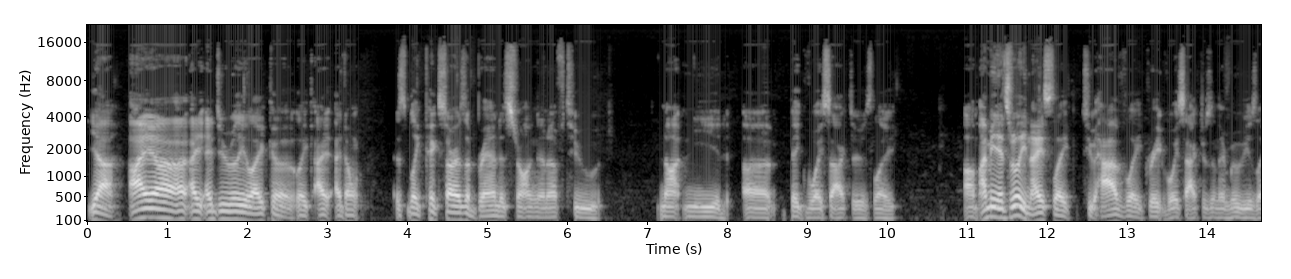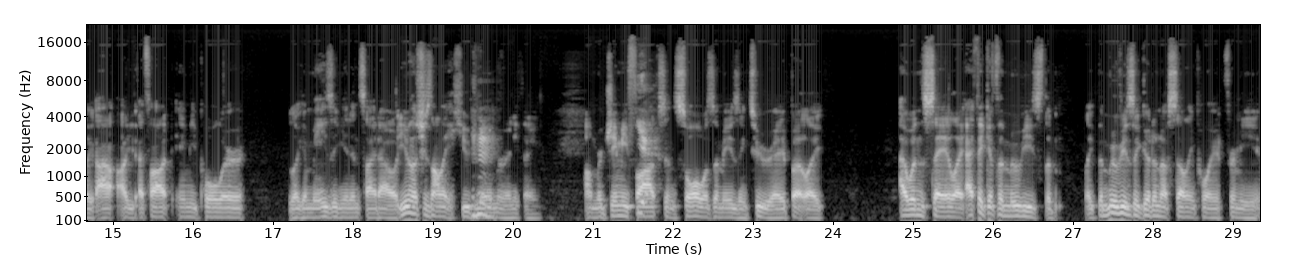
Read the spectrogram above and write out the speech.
Yeah, I, uh, I I do really like uh, like I, I don't like Pixar as a brand is strong enough to not need uh big voice actors like um I mean it's really nice like to have like great voice actors in their movies. Like I I, I thought Amy Poehler was like amazing in Inside Out even though she's not like a huge Mhm. name or anything. Um or Jamie Foxx in Soul was amazing too right? But like I wouldn't say like I think if the movies the like the movie is a good enough selling point for me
